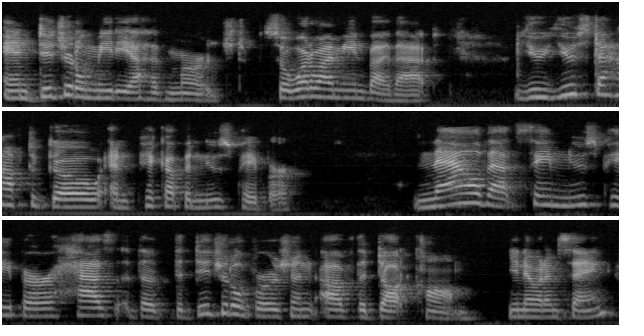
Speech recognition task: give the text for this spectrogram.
and digital media have merged. So what do I mean by that? You used to have to go and pick up a newspaper. Now that same newspaper has the, the digital version of the dot com. You know what I'm saying?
